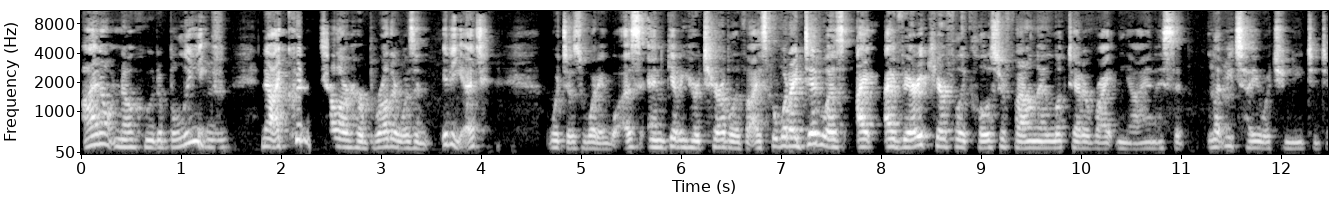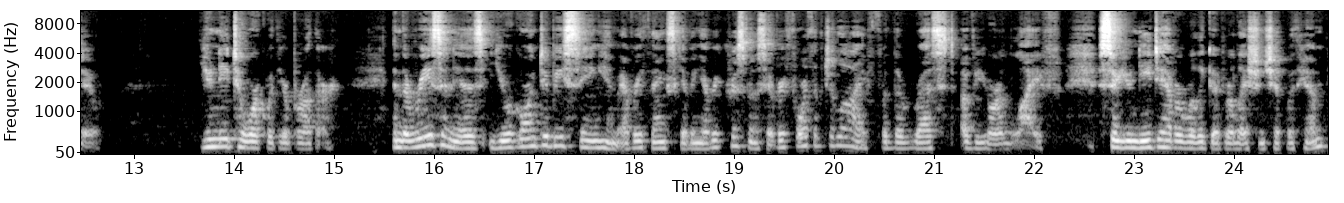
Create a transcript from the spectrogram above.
I don't know who to believe. Mm-hmm. Now, I couldn't tell her her brother was an idiot, which is what he was, and giving her terrible advice. But what I did was I, I very carefully closed her file and I looked at her right in the eye and I said, Let me tell you what you need to do. You need to work with your brother. And the reason is you're going to be seeing him every Thanksgiving, every Christmas, every 4th of July for the rest of your life. So you need to have a really good relationship with him.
